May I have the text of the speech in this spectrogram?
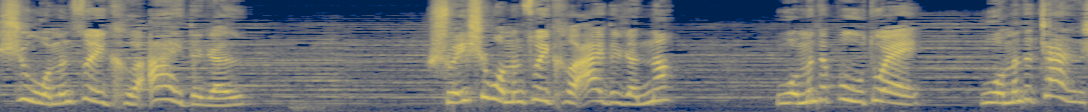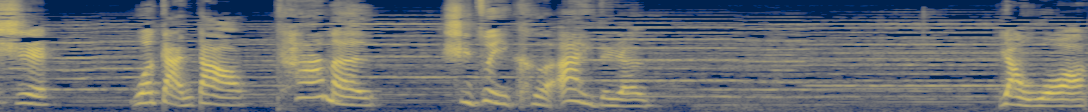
是我们最可爱的人？谁是我们最可爱的人呢？我们的部队，我们的战士，我感到他们是最可爱的人。让我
